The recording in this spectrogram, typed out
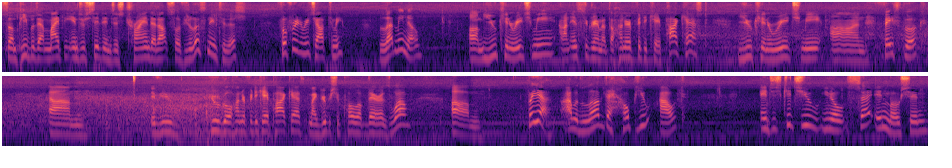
some people that might be interested in just trying that out. So if you're listening to this, feel free to reach out to me let me know. Um, you can reach me on Instagram at the 150K Podcast. You can reach me on Facebook. Um, if you Google 150K Podcast, my group should pull up there as well. Um, but yeah, I would love to help you out and just get you, you know, set in motion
